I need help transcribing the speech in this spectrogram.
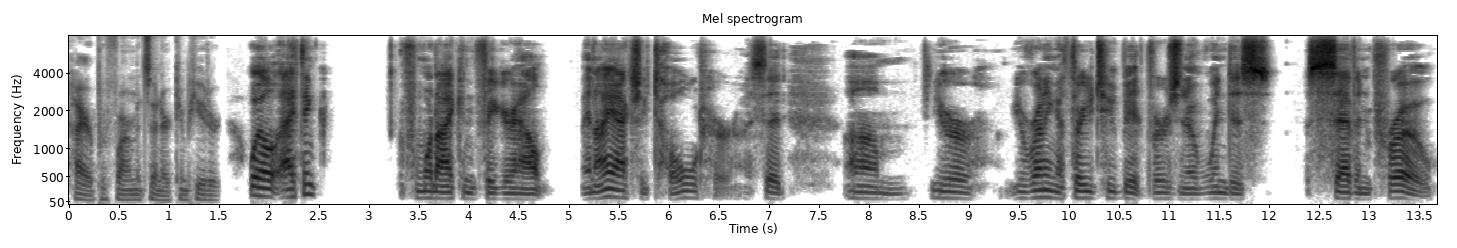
higher performance on her computer. Well, I think from what I can figure out, and I actually told her, I said, um, "You're you're running a 32-bit version of Windows 7 Pro."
